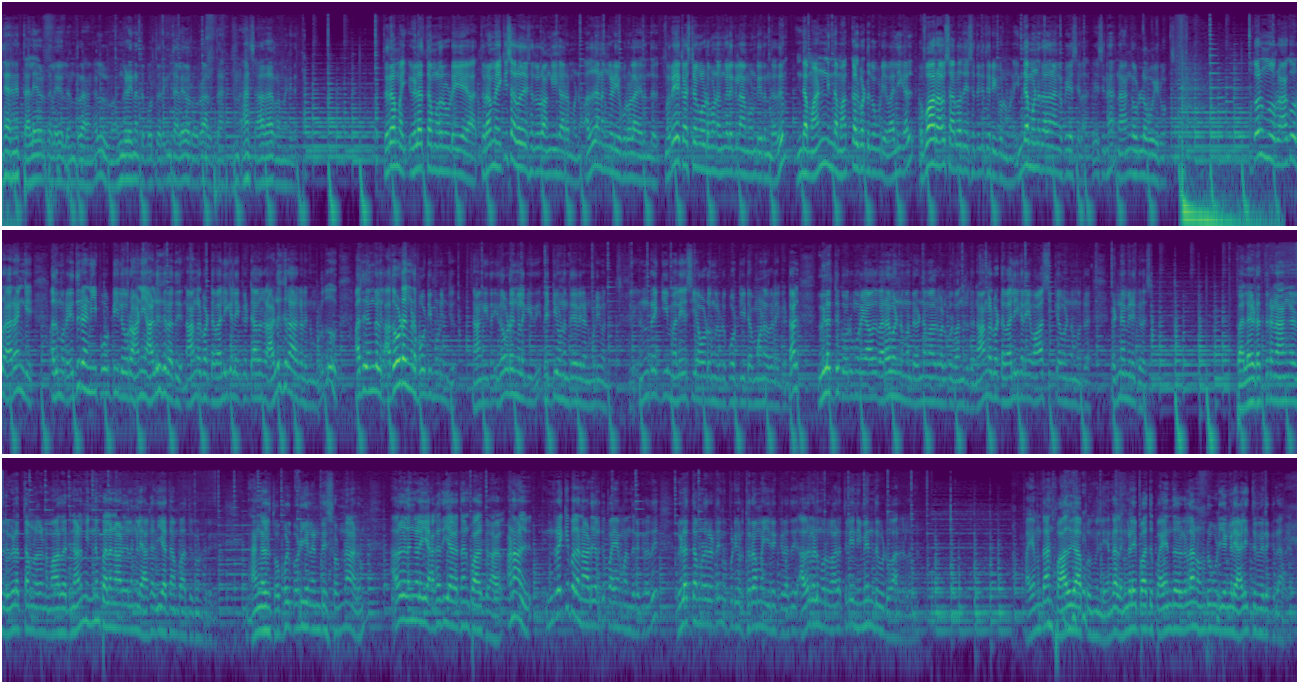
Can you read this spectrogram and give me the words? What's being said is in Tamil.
எல்லாருமே தலைவர் தலைவர் என்றாங்க எங்கள் இனத்தை பொறுத்த வரைக்கும் தலைவர் ஒரு ஆள் தான். நான் சாதாரண மனிதன். திறமை ஈழத்தமிழருடைய திறமைக்கு சர்வதேச ஒரு அங்கீகாரம் பண்ணும். அதுதான் எங்களுடைய பொருளாக இருந்தது. நிறைய கஷ்டங்களோடு போன எங்களுக்கு எல்லாம் கொண்டு இருந்தது. இந்த மண் இந்த மக்கள் பட்டுக்கக்கூடிய வழிகள் எவ்வாறாவது சர்வதேசத்துக்கு தெரிவிக்கணும் இந்த மண்ணு தான் நாங்கள் பேசலாம் பேசினா நாங்கள் உள்ளே போயிடுவோம் முதல் முறையாக ஒரு அரங்கு அது ஒரு எதிரணி போட்டியில் ஒரு அணி அழுகிறது. நாங்கள் பட்ட வழிகளை கேட்டு அவர்கள் அழுகிறார்கள் என்னும் பொழுது அது எங்களுக்கு அதோட எங்களோட போட்டி முடிஞ்சு. நாங்கள் இது இதோட எங்களுக்கு இது வெற்றி ஒன்றும் தேவையில்லை முடிவு இன்றைக்கு மலேசியாவோட எங்களுடைய போட்டியிட்ட மாணவர்களை கேட்டால் ஈழத்துக்கு ஒரு முறையாவது வர வேண்டும் என்ற எண்ணம் அவர்களுக்குள் வந்திருக்கு. நாங்கள் பட்ட வழிகளை வாசிக்க வேண்டும் என்ற எண்ணம் இருக்கிறது. பல இடத்துல நாங்கள் ஈழத்தமிழர்கள் மாறுதட்டினாலும் இன்னும் பல நாடுகள் எங்களை அகதியாக தான் பார்த்து கொண்டிருக்கு நாங்கள் தொப்புள் கொடிகள் என்று சொன்னாலும் அவர்கள் எங்களை அகதியாகத்தான் பார்க்கிறார்கள். ஆனால் இன்றைக்கு பல நாடுகளுக்கு பயம் வந்திருக்கிறது. ஈழத்தமிழர்களிடம் இப்படி ஒரு திறமை இருக்கிறது. அவர்களும் ஒரு காலத்திலே நிமிர்ந்து விடுவார்கள் பயம்தான் பாதுகாப்பும் இல்லை. என்றால் எங்களை பார்த்து பயந்தவர்கள்லாம் ஒன்று கூடி எங்களை அழித்தும் இருக்கிறார்கள்.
